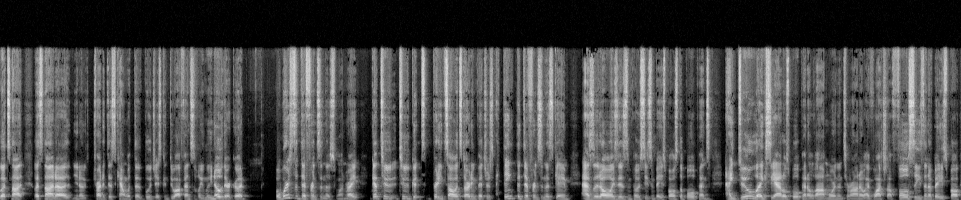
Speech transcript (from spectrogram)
Let's not let's not uh, you know try to discount what the Blue Jays can do offensively. We know they're good. But where's the difference in this one, right? Get two two good, pretty solid starting pitchers. I think the difference in this game, as it always is in postseason baseball, is the bullpens. I do like Seattle's bullpen a lot more than Toronto. I've watched a full season of baseball.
